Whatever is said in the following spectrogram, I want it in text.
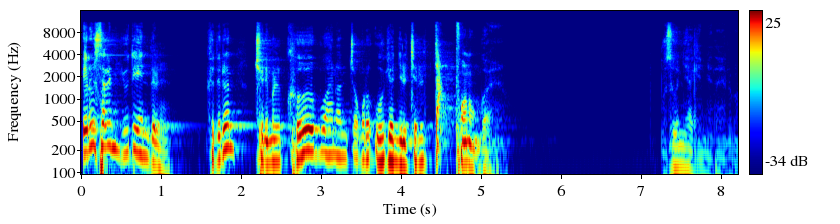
에루살렘 유대인들 그들은 주님을 거부하는 쪽으로 의견일치를 딱 보는 거예요. 무서운 이야기입니다 여러분.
